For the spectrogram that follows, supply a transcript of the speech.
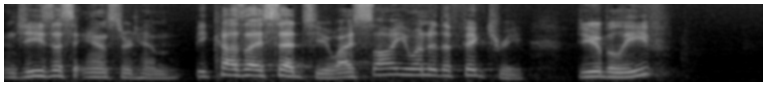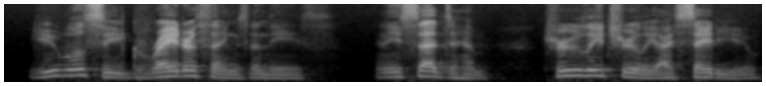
And Jesus answered him, Because I said to you, I saw you under the fig tree. Do you believe? You will see greater things than these. And he said to him, Truly, truly, I say to you,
